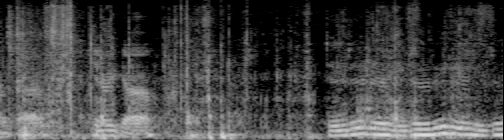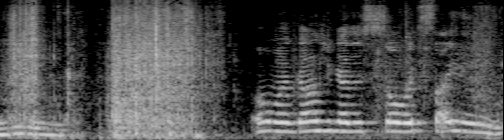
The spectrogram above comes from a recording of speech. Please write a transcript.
Okay, here we go. Oh my gosh, you guys, it's so exciting!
